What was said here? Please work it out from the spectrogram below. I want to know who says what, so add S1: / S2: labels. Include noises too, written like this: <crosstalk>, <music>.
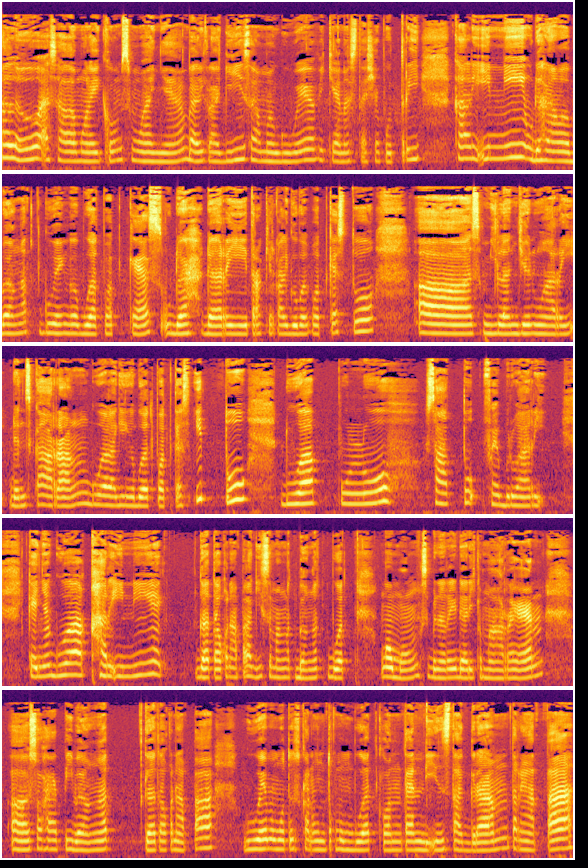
S1: Halo, assalamualaikum semuanya. Balik lagi sama gue Vicky Anastasia Putri. Kali ini udah lama banget gue nggak buat podcast. Udah dari terakhir kali gue buat podcast tuh uh, 9 Januari dan sekarang gue lagi ngebuat podcast itu 21 Februari. Kayaknya gue hari ini gak tau kenapa lagi semangat banget buat ngomong sebenarnya dari kemarin. Uh, so happy banget. Gak tau kenapa gue memutuskan untuk membuat konten di Instagram. Ternyata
